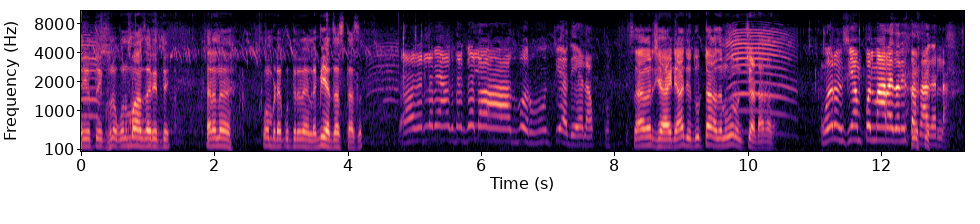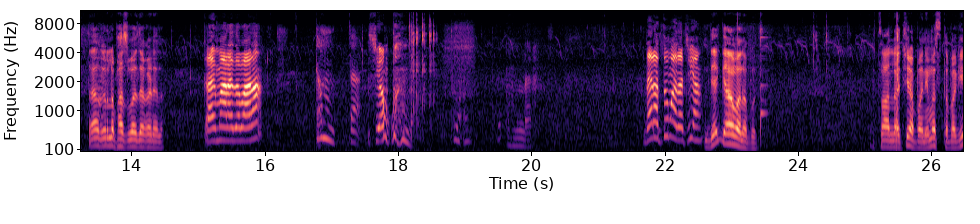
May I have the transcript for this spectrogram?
येतोय कुणा कोण मांजार येतोय. कारण कोंबड्या कुत्र्याला बियाच असतं असं. सागरला बी अगदा गलास भरून चिया द्यायला लागतो. सागरची आयडिया आधी दूध टाकायचं आणि वरून च्या टाकायचा वरून शॅम्पल मारायचा नसता सागरला. सागरला फसवायचा गाड्याला. काय मारायचा बाळा? जरा तुम्हाला चिया. दे की आम्हाला पण. चालला चिया पाणी मस्त बाकी.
